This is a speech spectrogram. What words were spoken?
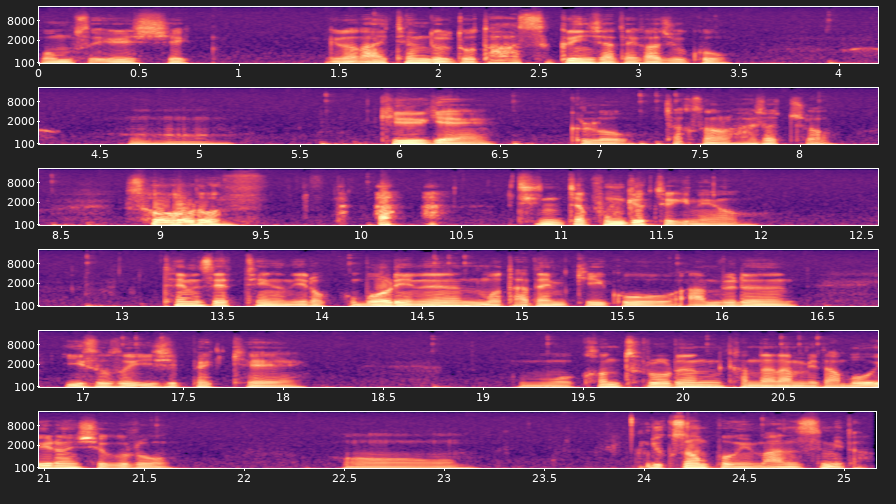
몸수 1씩 이런 아이템들도 다 스크린샷 해가지고 어, 길게 글로 작성을 하셨죠 서론 진짜 본격적이네요 템 세팅은 이렇고 머리는 뭐 다댐 끼고 아뮤는 이소소 20팩에 뭐 컨트롤은 간단합니다. 뭐 이런 식으로 어 육성법이 많습니다.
